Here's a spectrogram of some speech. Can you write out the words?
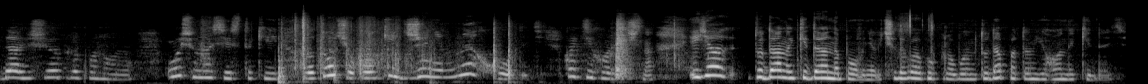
Далі, що я пропоную? Ось у нас є такий лоточок, у який Дженні не ходить категорично. І я туди накидаю наповнювачі. Давай попробуємо туди, потім його не кидати.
